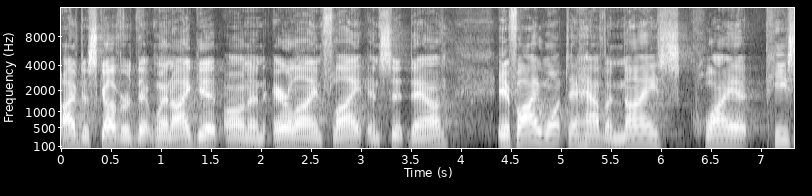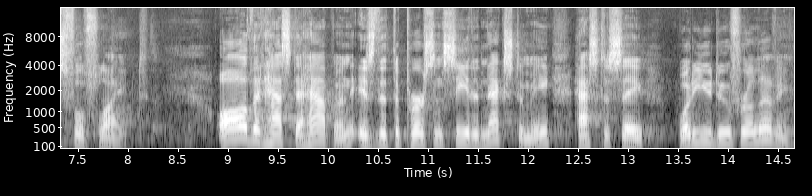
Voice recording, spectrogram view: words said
I've discovered that when I get on an airline flight and sit down, if I want to have a nice, quiet, peaceful flight, all that has to happen is that the person seated next to me has to say, What do you do for a living?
